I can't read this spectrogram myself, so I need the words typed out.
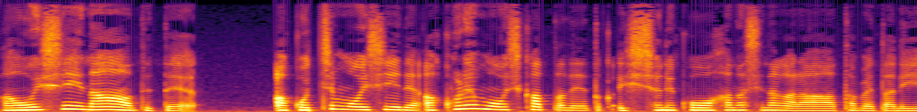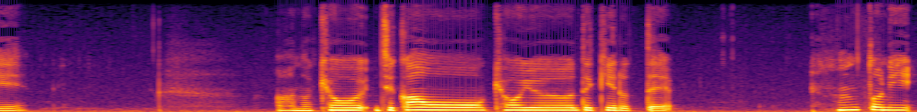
あ美味しいなって言ってあこっちも美味しいであこれも美味しかったでとか一緒にこう話しながら食べたりあの共時間を共有できるって本当に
